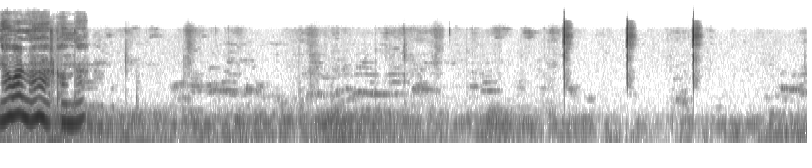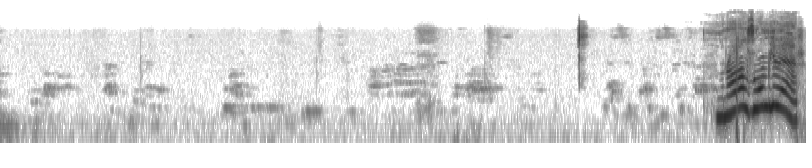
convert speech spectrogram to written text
Ne var lan arkanda? Lan zombiler.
